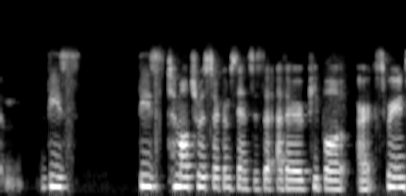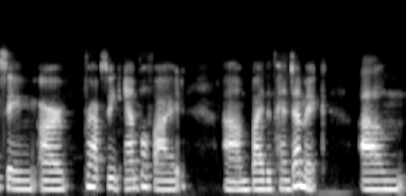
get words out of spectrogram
um, these these tumultuous circumstances that other people are experiencing are perhaps being amplified um, by the pandemic um,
